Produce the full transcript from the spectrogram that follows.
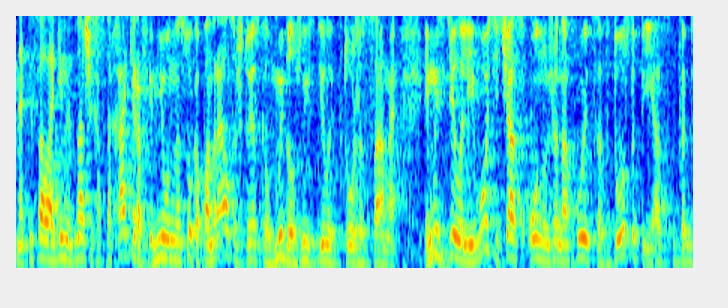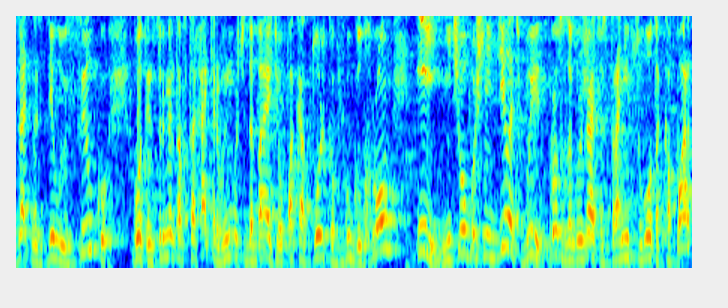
написал один из наших автохакеров, и мне он настолько понравился, что я сказал, мы должны сделать то же самое. И мы сделали его, сейчас он уже находится в доступе, я обязательно сделаю ссылку. Вот инструмент автохакер, вы можете добавить его пока только в Google Chrome, и ничего больше не делать, вы просто загружаете страницу лота Копарт,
